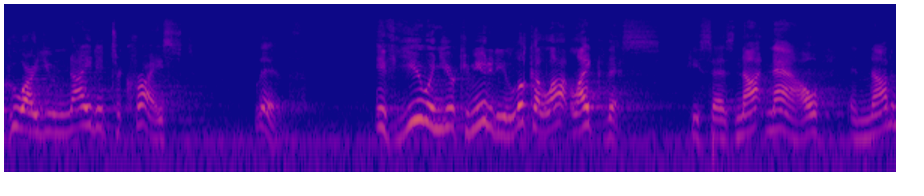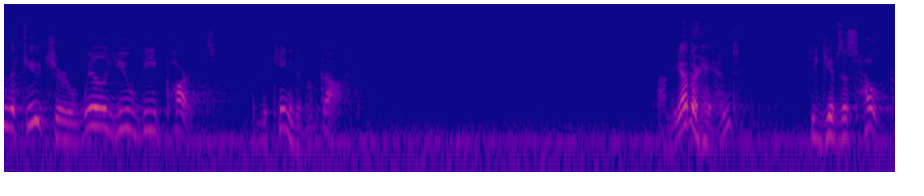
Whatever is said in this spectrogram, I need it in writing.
who are united to Christ live. If you and your community look a lot like this, he says, not now and not in the future will you be part of the kingdom of God. On the other hand, he gives us hope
